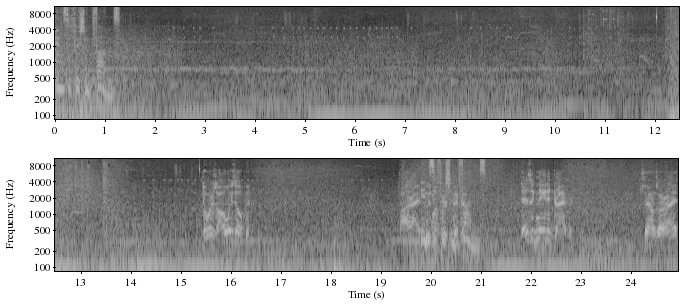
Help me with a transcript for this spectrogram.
Insufficient funds. Door's always open. All right, who's my first Insufficient funds. Designated driver. Sounds all right.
